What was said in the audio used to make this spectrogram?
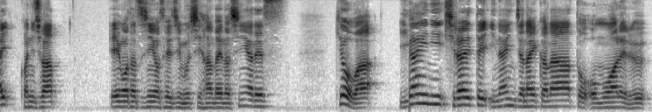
はい、こんにちは。英語達人養成事務師反対の深夜です。今日は意外に知られていないんじゃないかなと思われる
